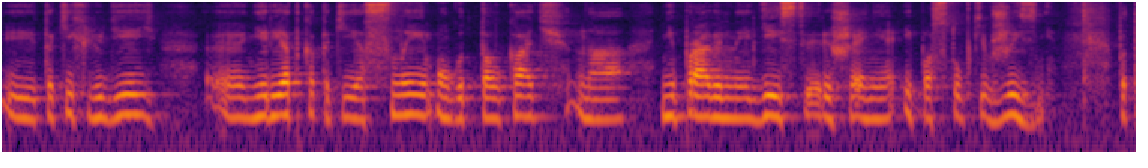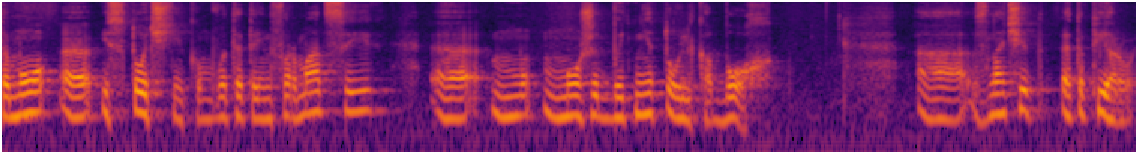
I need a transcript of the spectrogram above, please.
и таких людей э, нередко такие сны могут толкать на неправильные действия, решения и поступки в жизни. Потому э, источником вот этой информации э, может быть не только Бог. А, значит, это первое,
